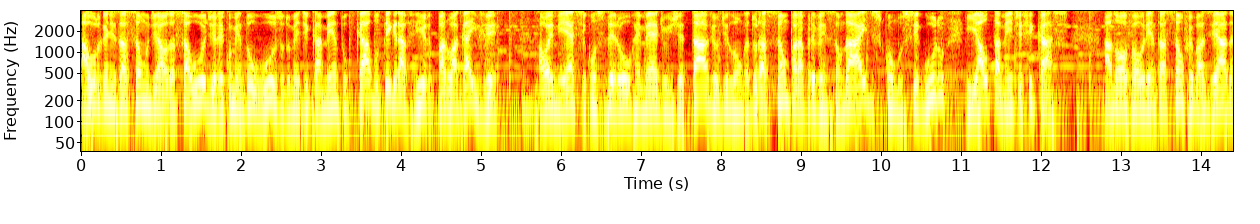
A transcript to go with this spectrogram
A Organização Mundial da Saúde recomendou o uso do medicamento Cabotegravir para o HIV. A OMS considerou o remédio injetável de longa duração para a prevenção da AIDS como seguro e altamente eficaz. A nova orientação foi baseada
